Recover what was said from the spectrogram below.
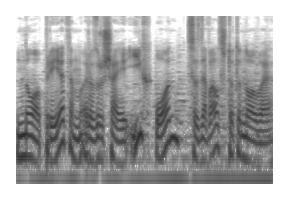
Но при этом, разрушая их, он создавал что-то новое.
